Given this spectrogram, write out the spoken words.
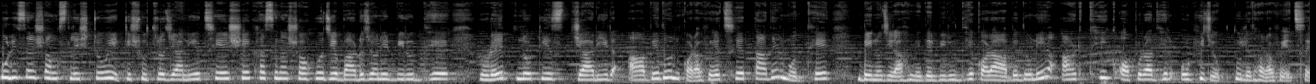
পুলিশের সংশ্লিষ্ট একটি সূত্র জানিয়েছে, শেখ হাসিনা সহ যে বারো জনের বিরুদ্ধে রেড নোটিশ জারির আবেদন করা হয়েছে, তাদের মধ্যে বেনজির আহমেদের বিরুদ্ধে করা আবেদনে আর্থিক অপরাধের অভিযোগ তুলে ধরা হয়েছে।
